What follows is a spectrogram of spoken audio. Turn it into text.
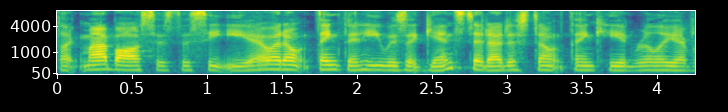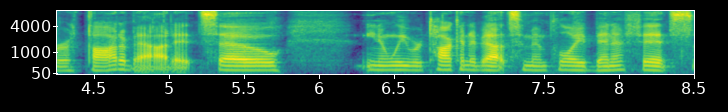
like, my boss is the CEO. I don't think that he was against it. I just don't think he had really ever thought about it. So, you know, we were talking about some employee benefits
